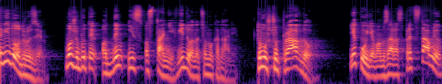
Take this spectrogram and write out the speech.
Це відео, друзі, може бути одним із останніх відео на цьому каналі. Тому що правду, яку я вам зараз представлю,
